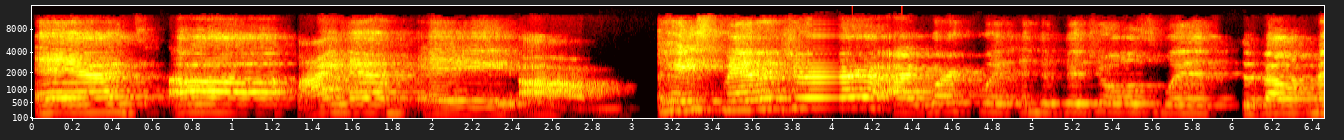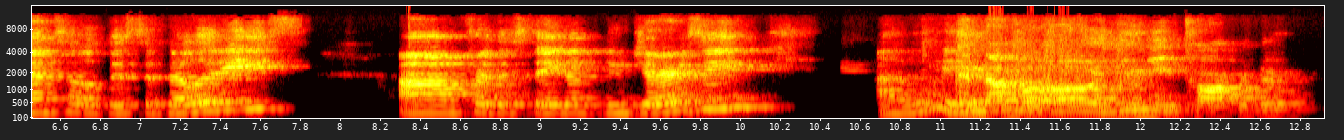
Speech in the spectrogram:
And uh, I am a um, case manager. I work with individuals with developmental disabilities um, for the state of New Jersey. And I'm a uh, union carpenter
